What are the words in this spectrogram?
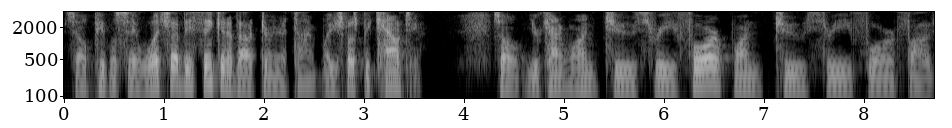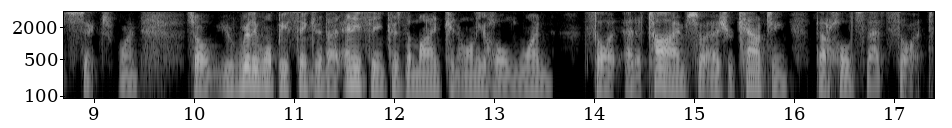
So people say, well, what should I be thinking about during that time? Well, you're supposed to be counting. So you're counting one, two, three, four, one, two, three, four, five, six, one. So you really won't be thinking about anything because the mind can only hold one thought at a time. So as you're counting, that holds that thought.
